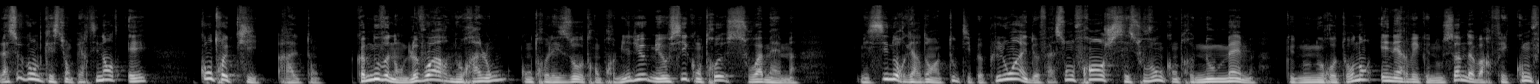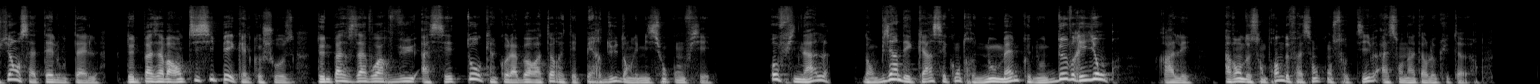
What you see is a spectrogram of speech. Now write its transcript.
La seconde question pertinente est Contre qui râle-t-on? Comme nous venons de le voir, nous râlons contre les autres en premier lieu, mais aussi contre soi-même. Mais si nous regardons un tout petit peu plus loin et de façon franche, c'est souvent contre nous-mêmes que nous nous retournons énervés que nous sommes d'avoir fait confiance à tel ou tel, de ne pas avoir anticipé quelque chose, de ne pas avoir vu assez tôt qu'un collaborateur était perdu dans les missions confiées. Au final, dans bien des cas, c'est contre nous-mêmes que nous devrions râler, avant de s'en prendre de façon constructive à son interlocuteur.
